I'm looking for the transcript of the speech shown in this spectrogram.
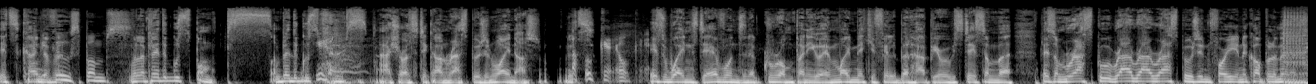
Eh, it's kind of maybe a- goosebumps. well, I play the goosebumps. I play the goosebumps. ah, sure, I'll stick on Rasputin. Why not? It's, Okay, okay. It's Wednesday. Everyone's in a grump anyway. It might make you feel a bit happier. We stay some uh, play some Raspu Ra Ra Rasputin for you in a couple of minutes.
